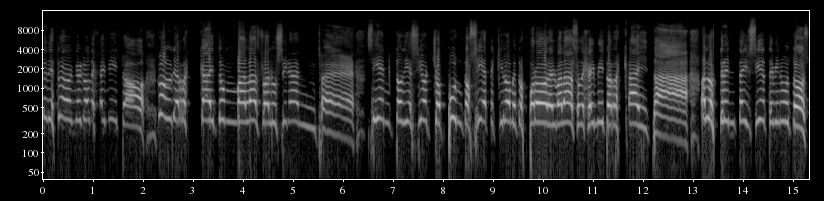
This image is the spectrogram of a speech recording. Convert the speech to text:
De Die Strong, el gol de Jaimito. Gol de Rescaite. Un balazo alucinante. 118.7 kilómetros por hora el balazo de Jaimito Arrascaita. A los 37 minutos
